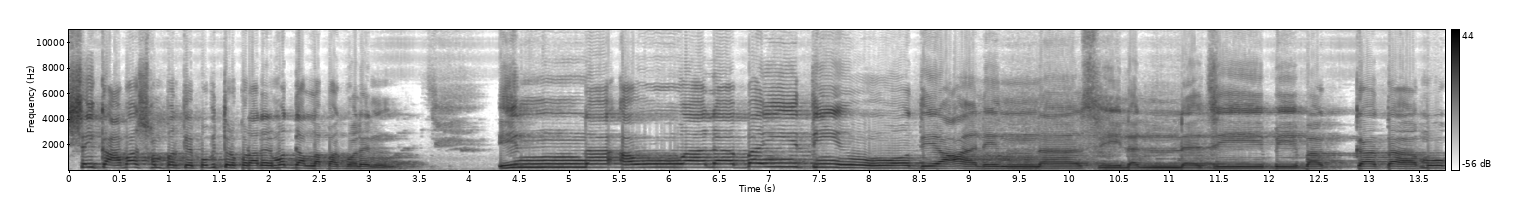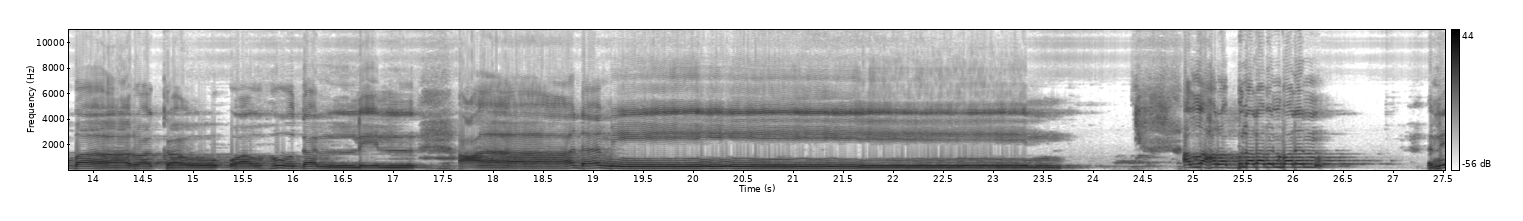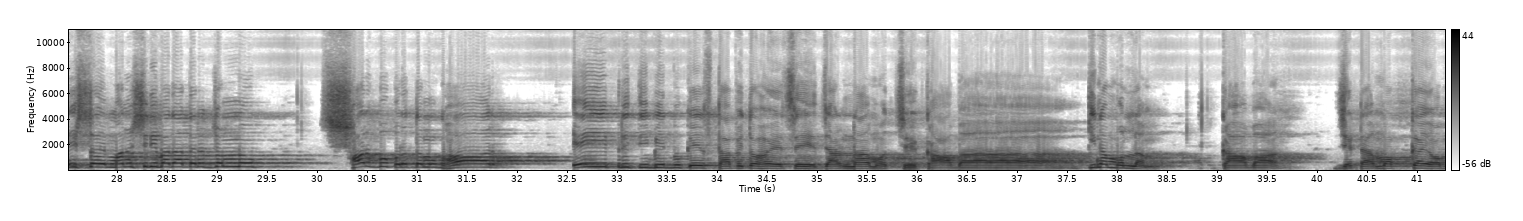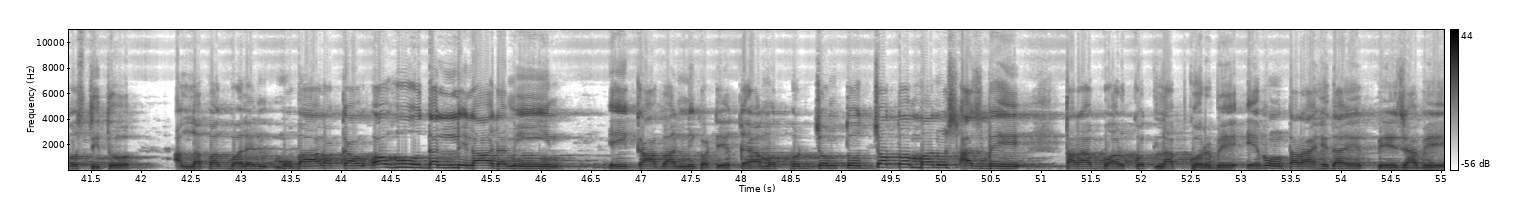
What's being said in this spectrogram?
সেই কাবা সম্পর্কে পবিত্র কোরআনের মধ্যে আল্লাহ পাক বলেন আল্লাহ রাব্বুল আলামিন বলেন, নিশ্চয় মানুষের ইবাদাতের জন্য সর্বপ্রথম ঘর এই পৃথিবীর বুকে স্থাপিত হয়েছে, যার নাম হচ্ছে কাবা। কি নাম বললাম? কাবা, যেটা মক্কায় অবস্থিত। আল্লাহ পাক বলেন, মুবারকাও আলামিন। এই কাবার নিকটে কেয়ামত পর্যন্ত যত মানুষ আসবে, তারা বরকত লাভ করবে এবং তারা হেদায়েত পেয়ে যাবে।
